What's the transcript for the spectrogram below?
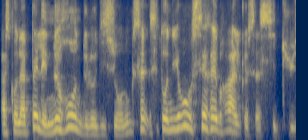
à ce qu'on appelle les neurones de l'audition. Donc c'est au niveau cérébral que ça se situe.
